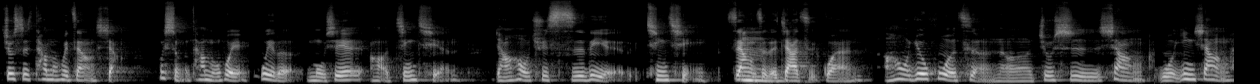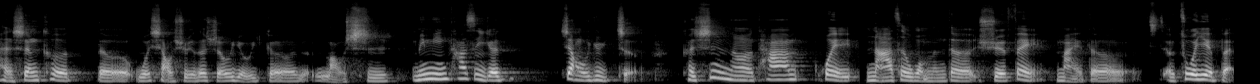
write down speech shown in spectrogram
就是他们会这样想？为什么他们会为了某些啊金钱？然后去撕裂亲情这样子的价值观，然后又或者呢，就是像我印象很深刻的，我小学的时候有一个老师，明明他是一个教育者，可是呢，他会拿着我们的学费买的呃作业本，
